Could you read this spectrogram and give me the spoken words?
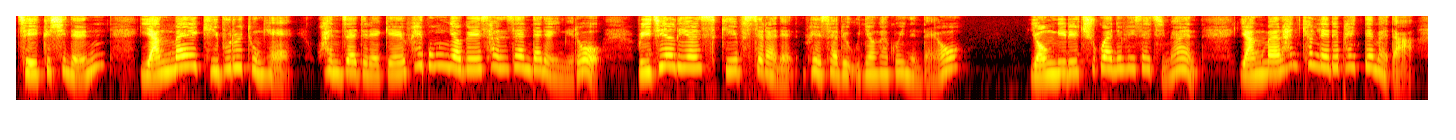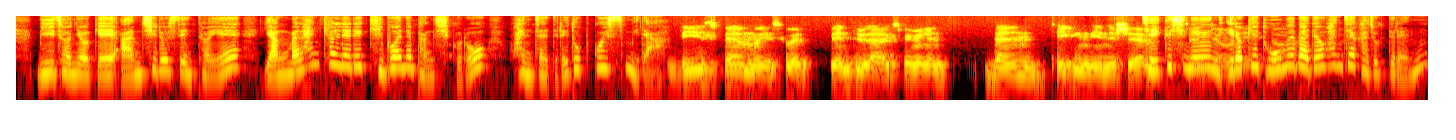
제이크 씨는 양말 기부를 통해 환자들에게 회복력을 선사한다는 의미로 Resilience Gives라는 회사를 운영하고 있는데요. 영리를 추구하는 회사지만 양말 한 켤레를 팔 때마다 미 전역의 암치료센터에 양말 한 켤레를 기부하는 방식으로 환자들을 돕고 있습니다. These families who had been through that experience, then taking the initiative. 제이크 씨는 이렇게 도움을 받은 환자 가족들은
